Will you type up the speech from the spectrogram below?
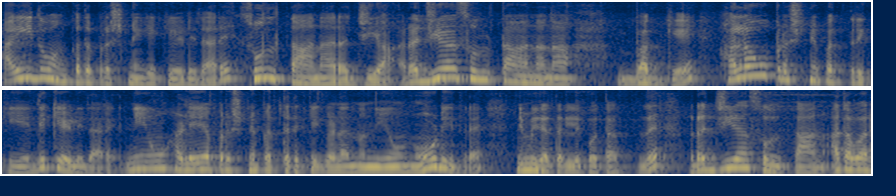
ಐದು ಅಂಕದ ಪ್ರಶ್ನೆಗೆ ಕೇಳಿದ್ದಾರೆ. ಸುಲ್ತಾನ ರಜಿಯಾ. ರಜಿಯಾ ಸುಲ್ತಾನನ ಬಗ್ಗೆ ಹಲವು ಪ್ರಶ್ನೆ ಪತ್ರಿಕೆಯಲ್ಲಿ ಕೇಳಿದ್ದಾರೆ. ನೀವು ಹಳೆಯ ಪ್ರಶ್ನೆ ಪತ್ರಿಕೆಗಳನ್ನು ನೀವು ನೋಡಿದರೆ ನಿಮಗೆ ಅದರಲ್ಲಿ ಗೊತ್ತಾಗ್ತದೆ, ರಜಿಯಾ ಸುಲ್ತಾನ್ ಅಥವಾ ರ,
